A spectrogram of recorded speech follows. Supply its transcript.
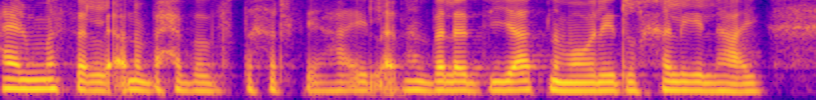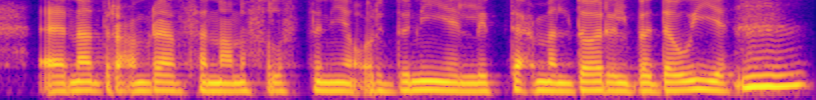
هاي الممثلة اللي أنا بحبها بفتخر فيها هاي لأنها بلدياتنا مواليد الخليل هاي. آه، نادرة عمران فنانة فلسطينية أردنية اللي بتعمل دور البدوية. مم.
